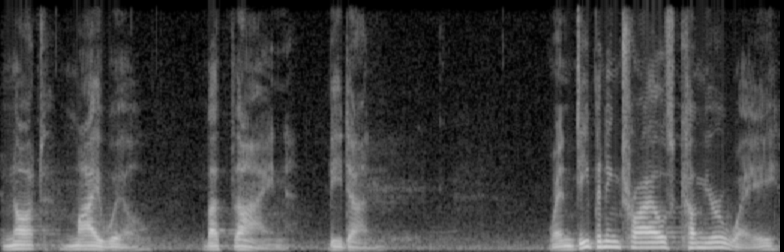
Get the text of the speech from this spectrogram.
Not my will, but thine be done. When deepening trials come your way,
